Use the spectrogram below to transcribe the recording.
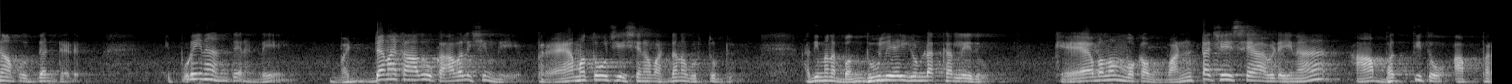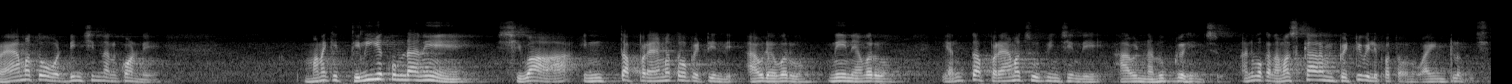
నాకు వద్దంటాడు ఎప్పుడైనా అంతేనండి వడ్డన కాదు కావలసింది. ప్రేమతో చేసిన వడ్డన గుర్తుంటుంది. అది మన బంధువులే అయి ఉండక్కర్లేదు. కేవలం ఒక వంట చేసే ఆవిడైనా ఆ భక్తితో ఆ ప్రేమతో వడ్డించింది అనుకోండి మనకి తెలియకుండానే శివ ఇంత ప్రేమతో పెట్టింది. ఆవిడెవరు? నేనెవరు? ఎంత ప్రేమ చూపించింది ఆవిడని అనుగ్రహించు అని ఒక నమస్కారం పెట్టి వెళ్ళిపోతావు నువ్వు ఆ ఇంట్లోంచి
